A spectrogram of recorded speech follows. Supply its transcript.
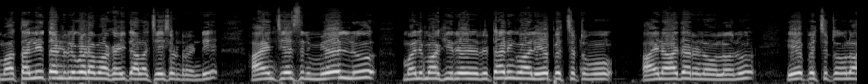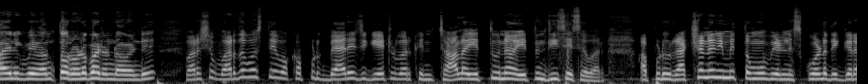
మా తల్లిదండ్రులు కూడా మాకైతే అలా చేసి ఉండరండి. ఆయన చేసిన మేళ్ళు మళ్ళీ మాకు రి- రిటర్నింగ్ వాళ్ళు వేపించటము ఆయన ఆధారంలోను ఏపించడంలో ఆయనకి మేము ఎంతో రుణపడి ఉన్నామండి. వర్షం వరద వస్తే ఒకప్పుడు బ్యారేజ్ గేట్ల వరకు చాలా ఎత్తున ఎత్తున తీసేసేవారు. అప్పుడు రక్షణ నిమిత్తము వీళ్ళని స్కూళ్ళ దగ్గర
